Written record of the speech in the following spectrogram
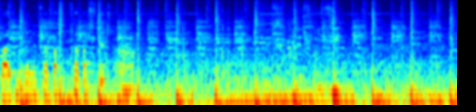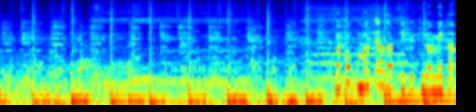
Autoreifen drin verbas- verbastelt. Mal gucken, was er sagt, wie viele Kilometer.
